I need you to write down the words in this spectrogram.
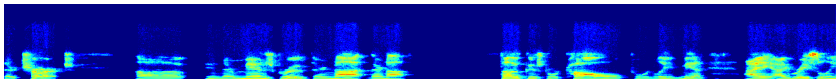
their church uh, in their men's group. They're not they're not focused or called toward lead men. I, I recently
